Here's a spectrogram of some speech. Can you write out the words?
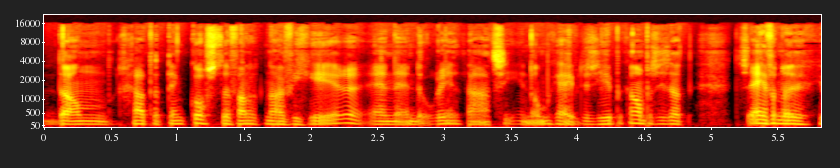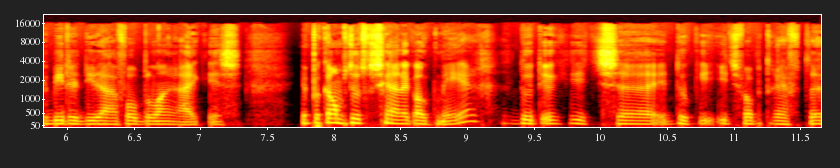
dan gaat het ten koste van het navigeren en, en de oriëntatie in de omgeving. Dus de hippocampus is, dat is een van de gebieden die daarvoor belangrijk is. Hippocampus doet waarschijnlijk ook meer. Doet iets, eh, doet iets wat betreft eh,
